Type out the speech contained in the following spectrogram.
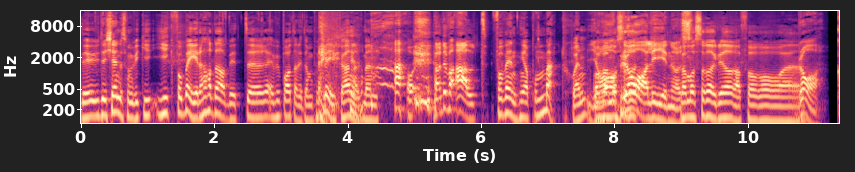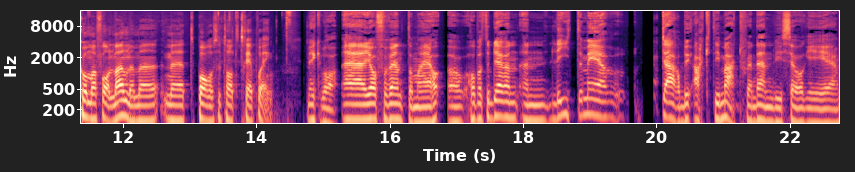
Det, det kändes som vi gick, förbi det här derbyt. eh, Vi pratade lite om publik och annat, men och Ja, det var allt. förväntningar på matchen. Ja, och vad måste, bra Linus. Vad måste Rögle göra för att eh, Bra. komma från Malmö med, med ett bra resultat, tre poäng? Mycket bra. Eh, jag förväntar mig, jag hoppas det blir en, en lite mer derbyaktig match än den vi såg i, eh,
